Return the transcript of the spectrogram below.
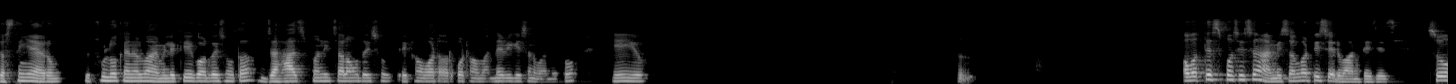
जस्तै यहाँ हेरौँ यो ठुलो क्यानलमा हामीले के गर्दैछौँ त? जहाज पनि चलाउँदैछौँ एक ठाउँबाट अर्को ठाउँमा। नेभिगेसन भनेको यही हो। अब त्यसपछि चाहिँ हामीसँग डिसएडभान्टेजेस सो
